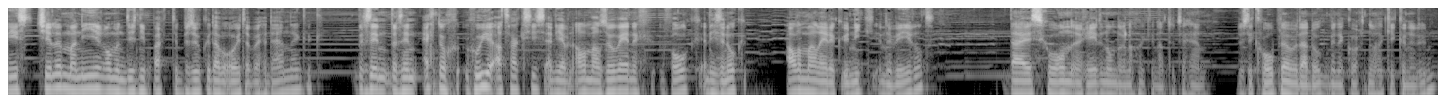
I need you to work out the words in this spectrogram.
meest chille manier om een Disneypark te bezoeken dat we ooit hebben gedaan, denk ik. Er zijn, er zijn echt nog goede attracties en die hebben allemaal zo weinig volk. En die zijn ook allemaal eigenlijk uniek in de wereld. Dat is gewoon een reden om er nog een keer naartoe te gaan. Dus ik hoop dat we dat ook binnenkort nog een keer kunnen doen.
